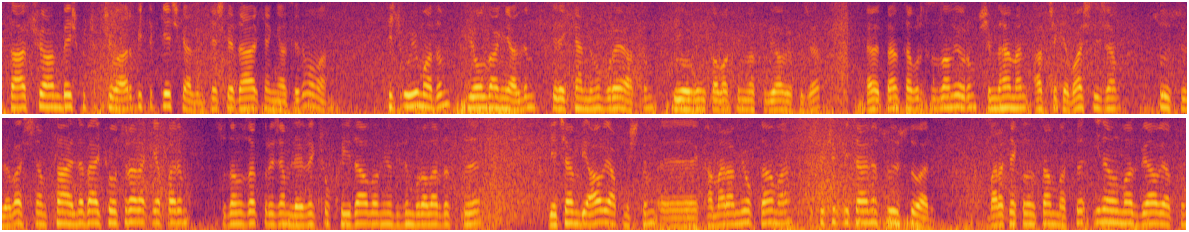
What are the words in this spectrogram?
Saat şu an 5.30 civarı. Bir tık geç geldim. Keşke daha erken gelseydim ama hiç uyumadım. Yoldan geldim. Direkt kendimi buraya attım. Bu yorgunlukla bakayım nasıl bir av yapacağız. Evet ben sabırsızlanıyorum. Şimdi hemen at çeke başlayacağım. Su üstüyle başlayacağım. Sahilde belki oturarak yaparım. Sudan uzak duracağım. Levrek çok kıyıda avlanıyor. Bizim buralarda sığ. Geçen bir av yapmıştım. Ee, kameram yoktu ama küçük bir tane su üstü var. Baratekıl'ın sambası. İnanılmaz bir av yaptım.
